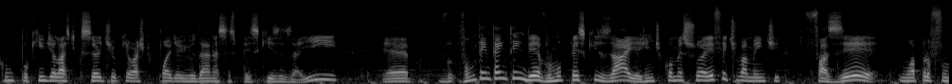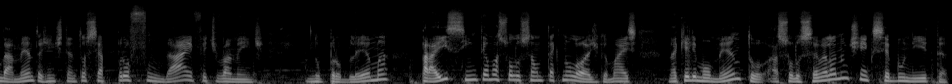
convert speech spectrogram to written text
com um pouquinho de Elasticsearch, o que eu acho que pode ajudar nessas pesquisas aí é, vamos tentar entender, vamos pesquisar. E a gente começou a efetivamente fazer um aprofundamento, a gente tentou se aprofundar efetivamente no problema para aí sim ter uma solução tecnológica. Mas naquele momento a solução ela não tinha que ser bonita,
